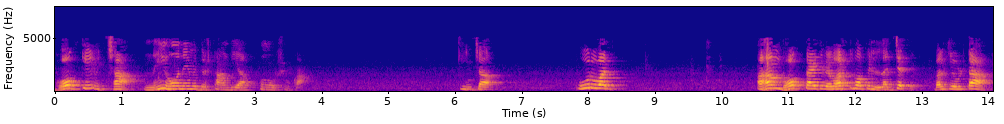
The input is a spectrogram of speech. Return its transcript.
भोग की इच्छा नहीं होने में दृष्टांत दिया मुमूर्षु का। किंचा। पूर्वद अहम भोक्ता व्यवहार, तुम अपनी लज्जत, बल्कि उल्टा,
